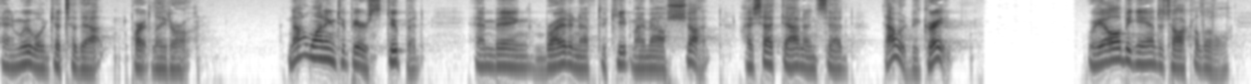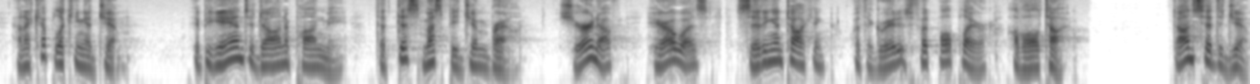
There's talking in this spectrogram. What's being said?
and we will get to that part later on. Not wanting to appear stupid and being bright enough to keep my mouth shut, I sat down and said, That would be great. We all began to talk a little, and I kept looking at Jim. It began to dawn upon me that this must be Jim Brown. Sure enough, here I was, sitting and talking with the greatest football player of all time. Don said to Jim,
